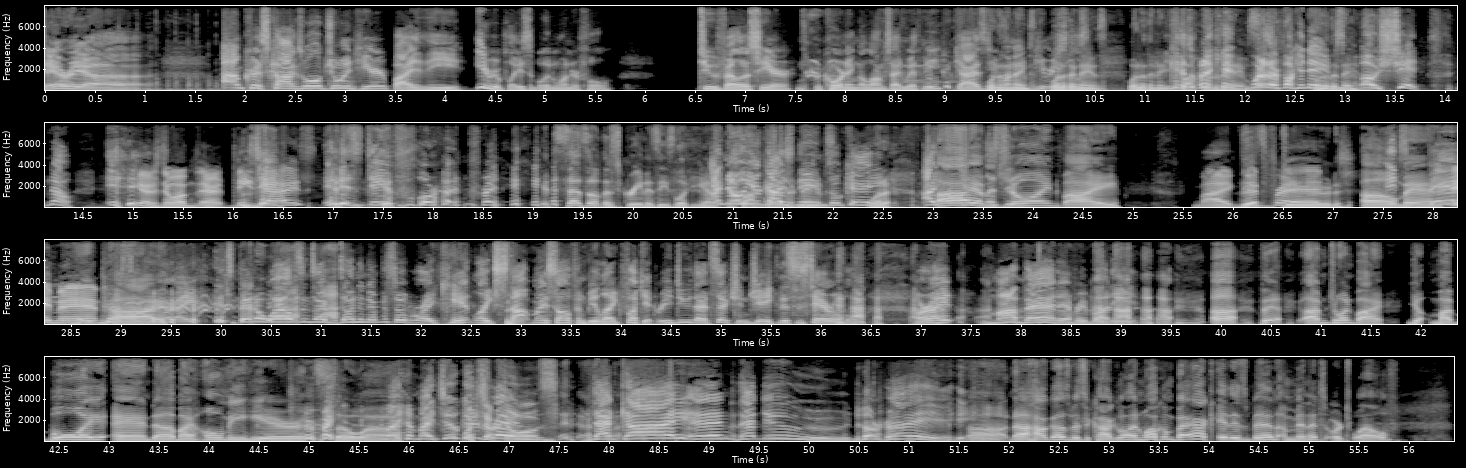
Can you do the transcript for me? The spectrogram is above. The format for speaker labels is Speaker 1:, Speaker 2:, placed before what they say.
Speaker 1: Hysteria. I'm Chris Cogswell, joined here by the irreplaceable and wonderful two fellows here recording alongside with me. Guys, do
Speaker 2: What
Speaker 1: you
Speaker 2: are the names? What are the names? What are the names? Fuck, what are the names?
Speaker 1: What are their fucking
Speaker 2: What are the
Speaker 1: names?
Speaker 2: names?
Speaker 1: Oh shit! No, it,
Speaker 3: You guys know them? They're these
Speaker 1: Dave-
Speaker 3: guys.
Speaker 1: it is Dave, Flora, and Brennan.
Speaker 2: It says on the screen as he's looking at it.
Speaker 1: I know
Speaker 2: Fuck,
Speaker 1: your guys'
Speaker 2: their
Speaker 1: names, okay?
Speaker 2: What are-
Speaker 1: I-
Speaker 2: I, am
Speaker 1: listen.
Speaker 2: joined by
Speaker 3: My good
Speaker 2: this
Speaker 3: friend.
Speaker 2: dude. Oh
Speaker 1: It's
Speaker 2: man,
Speaker 1: been-
Speaker 3: Hey man.
Speaker 2: Hey, guy.
Speaker 1: All right. It's been a while since I've done an episode where I can't like stop myself and be like, fuck it, redo that section, Jake. This is terrible. All right. My bad, everybody.
Speaker 2: uh, the, I'm joined by yo, my boy and uh, my homie here. So uh,
Speaker 1: my, my two good
Speaker 3: What's up,
Speaker 1: friends. that guy and that dude. All right.
Speaker 2: uh, now how goes, Mr. Cogswell? And welcome back. It has been a minute or twelve.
